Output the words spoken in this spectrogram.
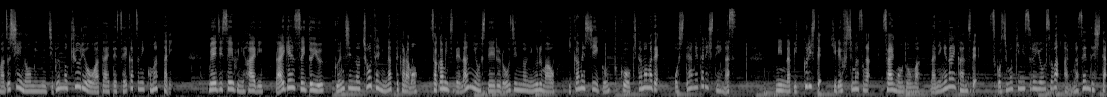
貧しい農民に自分の給料を与えて生活に困ったり明治政府に入り大元帥という軍人の頂点になってからも坂道で難儀をしている老人の荷車をいかめしい軍服を着たままで押してあげたりしていますみんなびっくりしてひれ伏しますが西郷どんは何気ない感じで少しも気にする様子はありませんでした。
